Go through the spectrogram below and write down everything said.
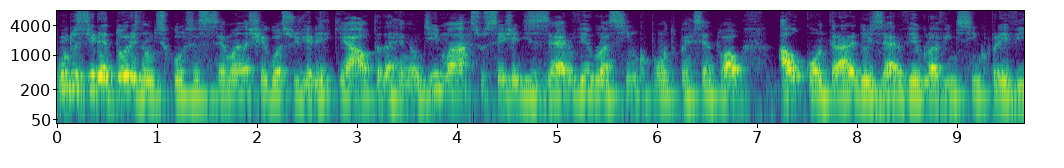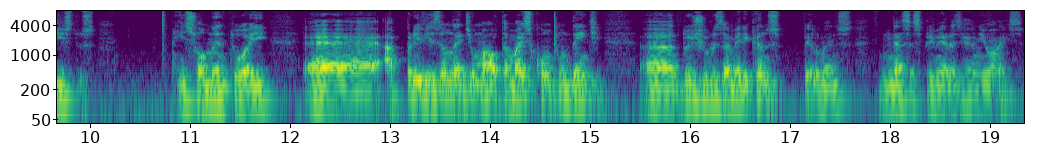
Um dos diretores, num discurso essa semana, chegou a sugerir que a alta da reunião de março seja de 0,5 ponto percentual, ao contrário dos 0,25 previstos. Isso aumentou aí é, a previsão né, de uma alta mais contundente uh, dos juros americanos, pelo menos nessas primeiras reuniões.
